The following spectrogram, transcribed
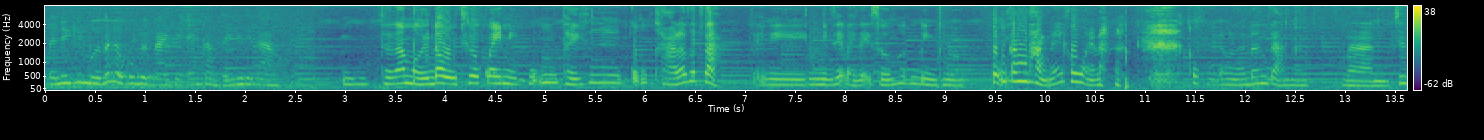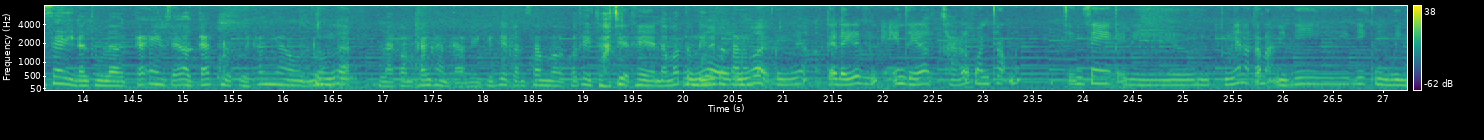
Vậy nên khi mới bắt đầu công việc này thì em cảm thấy như thế nào? Ừ, Thật ra mới đầu chưa quen thì cũng thấy cũng khá là vất vả Tại vì mình sẽ phải dậy sớm hơn bình thường. Cũng căng thẳng đấy, không phải là không phải đâu là đơn giản mà. Và trên xe thì đặc thù là các em sẽ ở các độ tuổi khác nhau đúng Đúng không? ạ. Là còn căng thẳng cả về cái việc làm sao mà có thể trò chuyện hay là nắm bắt tâm lý rồi, cho đúng rồi, đúng rồi ạ. Cái đấy là em thấy là khá là quan trọng đấy trên xe tại vì ừ, thứ nhất là các bạn ấy đi đi cùng mình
